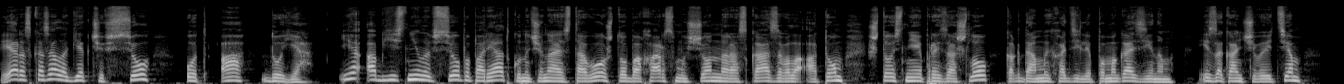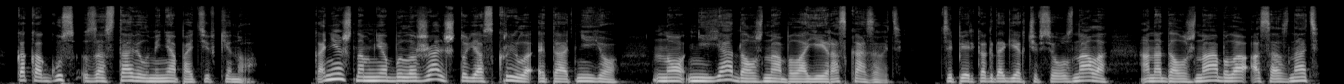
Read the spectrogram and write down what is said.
Я рассказала Гекче все от А до Я. Я объяснила все по порядку, начиная с того, что Бахар смущенно рассказывала о том, что с ней произошло, когда мы ходили по магазинам, и заканчивая тем, как Агус заставил меня пойти в кино. Конечно, мне было жаль, что я скрыла это от нее, но не я должна была ей рассказывать. Теперь, когда Гекче все узнала, она должна была осознать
